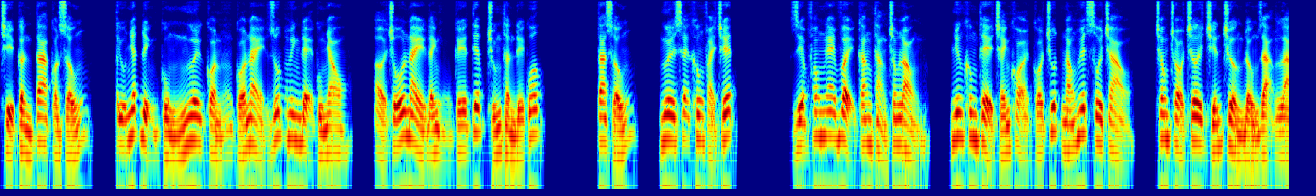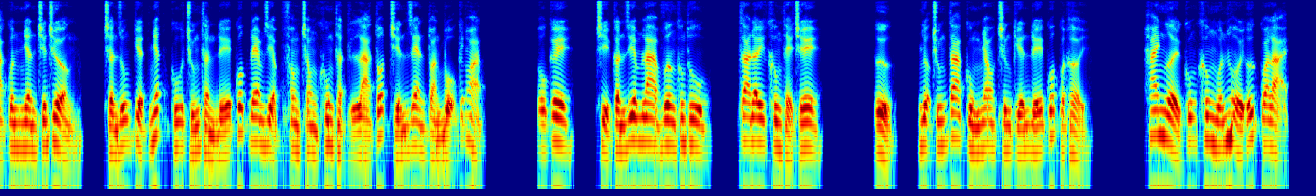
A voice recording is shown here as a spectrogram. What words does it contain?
chỉ cần ta còn sống tiêu nhất định cùng ngươi còn có này giúp huynh đệ cùng nhau, ở chỗ này đánh kế tiếp chúng thần đế quốc. Ta sống, ngươi sẽ không phải chết. Diệp phong nghe vậy căng thẳng trong lòng, nhưng không thể tránh khỏi có chút nóng huyết sôi trào. Trong trò chơi chiến trường đồng dạng là quân nhân chiến trường, trần dũng kiệt nhất cú chúng thần đế quốc đem diệp phong trong khung thật là tốt chiến gen toàn bộ kích hoạt. Ok, chỉ cần diêm la vương không thu, ta đây không thể chê. Ừ nhượng chúng ta cùng nhau chứng kiến đế quốc của thời hai người cũng không muốn hồi ức qua lại,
